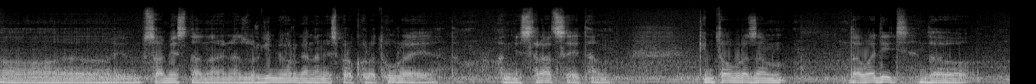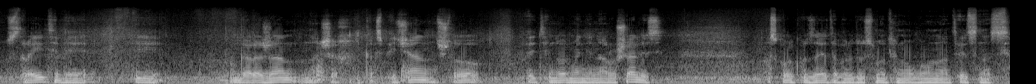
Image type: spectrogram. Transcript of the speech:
э, совместно, наверное, с другими органами, с прокуратурой, там, администрацией, там, каким-то образом доводить до строителей и горожан наших, каспичан, что эти нормы не нарушались поскольку за это предусмотрена уголовная ответственность.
